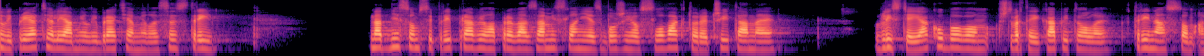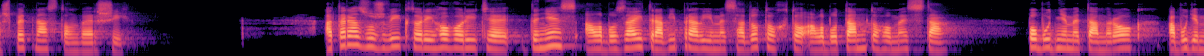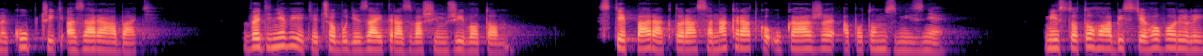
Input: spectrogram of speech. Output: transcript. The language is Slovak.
Milí priatelia, milí bratia, milé sestry, na dnes som si pripravila pre vás zamyslenie z Božieho slova, ktoré čítame v liste Jakubovom v 4. kapitole v 13. až 15. verši. A teraz už vy, ktorí hovoríte, dnes alebo zajtra vypravíme sa do tohto alebo tamtoho mesta, pobudneme tam rok a budeme kúpčiť a zarábať. Veď neviete, čo bude zajtra s vašim životom. Ste para, ktorá sa nakrátko ukáže a potom zmizne. Miesto toho, aby ste hovorili,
